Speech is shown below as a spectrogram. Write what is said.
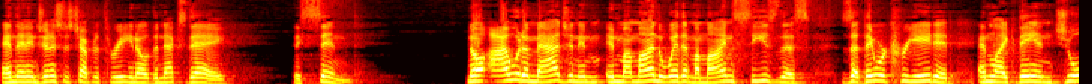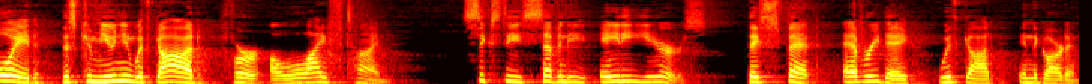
and then in Genesis chapter 3, you know, the next day they sinned. No, I would imagine in, in my mind, the way that my mind sees this, is that they were created and like they enjoyed this communion with God for a lifetime 60, 70, 80 years. They spent every day with God in the garden,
